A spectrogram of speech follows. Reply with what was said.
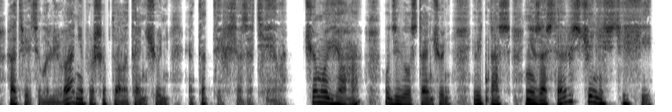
— ответила Ливань и прошептала Танчунь. «Это ты все затеяла». «Чему я?» — удивился Танчунь. «Ведь нас не заставили сочинить стихи».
